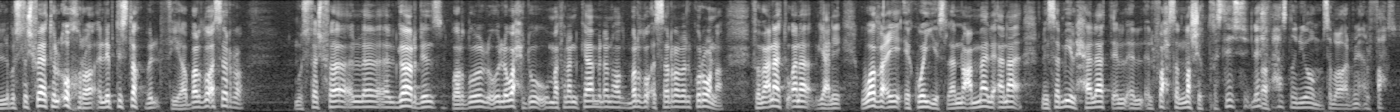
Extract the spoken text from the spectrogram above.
المستشفيات الأخرى اللي بتستقبل فيها برضو أسرة. مستشفى ال- الجاردنز برضو لوحده مثلا كاملا برضو أسرة للكورونا فمعناته أنا يعني وضعي كويس لأنه عمالي أنا بنسميه الحالات ال- ال- الفحص النشط بس ليش ليش آه. فحصنا اليوم 47000 فحص؟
